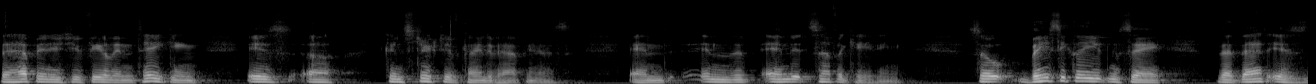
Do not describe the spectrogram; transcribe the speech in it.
the happiness you feel in taking is a constrictive kind of happiness, and in the end, it's suffocating. So basically, you can say that that is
